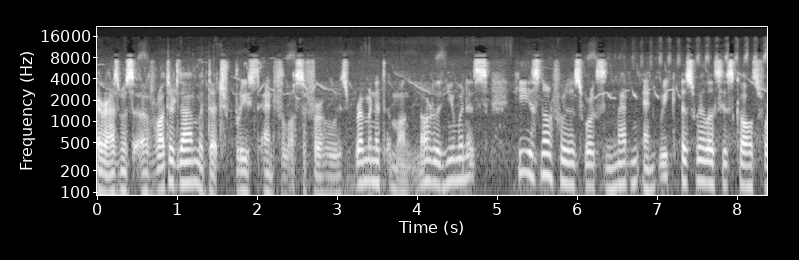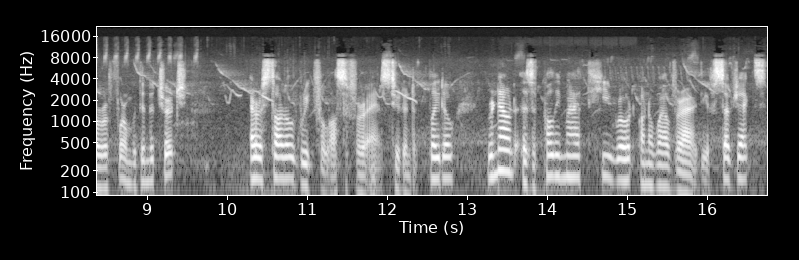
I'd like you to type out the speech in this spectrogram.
Erasmus of Rotterdam, a Dutch priest and philosopher who is prominent among northern humanists, he is known for his works in Latin and Greek as well as his calls for reform within the Church. Aristotle, Greek philosopher and student of Plato, renowned as a polymath, he wrote on a wide variety of subjects.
